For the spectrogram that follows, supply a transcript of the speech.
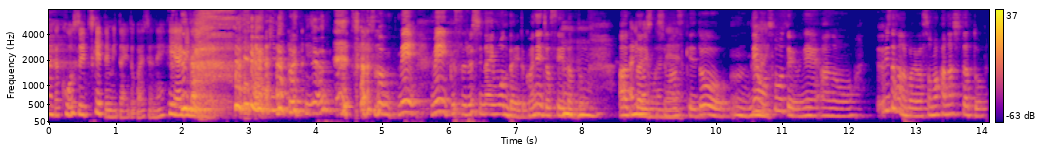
なんか香水つけてみたりとかですよね。部屋着なのに部屋着そうそうそうメイメイクするしない問題とかね女性だとうんうん。あったりもしますけど、うん、ではい。もそうだよね、あの藤田さんの場合はその話だと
